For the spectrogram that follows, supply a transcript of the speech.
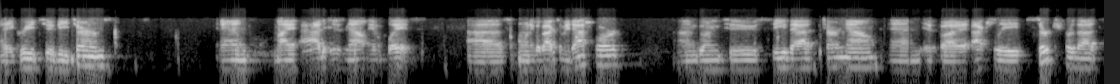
I agree to the terms and my ad is now in place. Uh, so I'm going to go back to my dashboard. I'm going to see that term now, and if I actually search for that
